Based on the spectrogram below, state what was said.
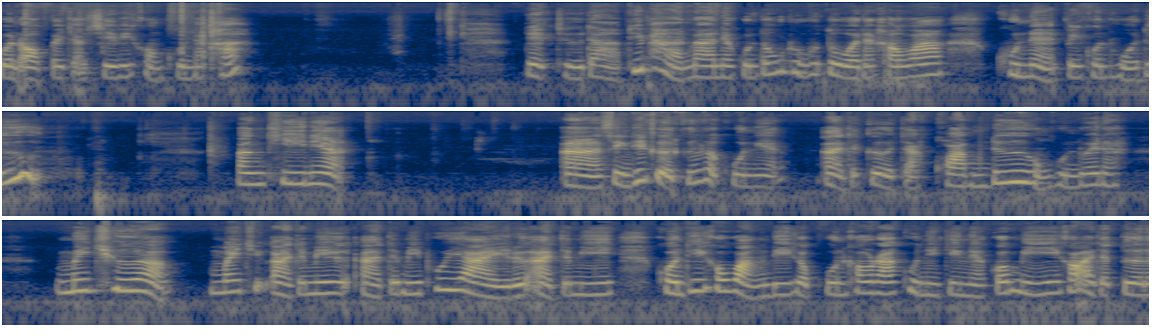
ควรออกไปจากชีวิตของคุณนะคะ เด็กถือดาบที่ผ่านมาเนี่ยคุณต้องรู้ตัวนะคะว่า คุณเนี่ยเป็นคนหัวดื้อบางทีเนี่ย อ่าสิ่งที่เกิดขึ้นกับคุณเนี่ยอาจจะเกิดจากความดื้อของคุณด้วยนะ ไม่เชื่อไม่อาจจะมีอาจจะมีผู้ใหญ่หรืออาจจะมีคนที่เขาหวังดีกับคุณเขารักคุณจริงๆเนี่ยก็มีเขาอาจจะเตือน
